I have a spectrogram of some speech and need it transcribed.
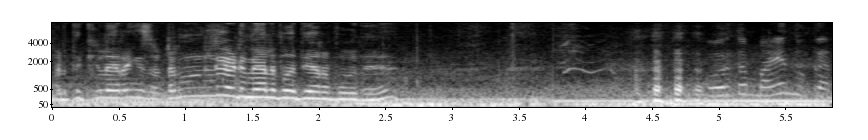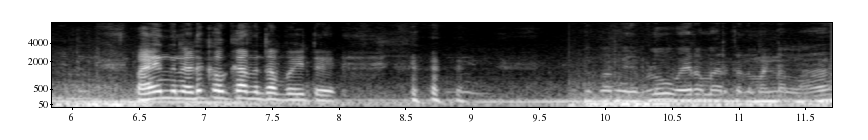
அடுத்து கீழே இறங்கி சட்டன்லி அப்படி மேலே போகுது ஏற போகுது. பயந்து நடுக்க உட்காந்துட்டான் போயிட்டு. பாருங்க எவ்வளோ உயரமா இருக்கு அந்த மண்ணெல்லாம்.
